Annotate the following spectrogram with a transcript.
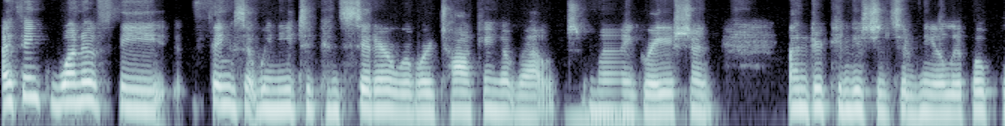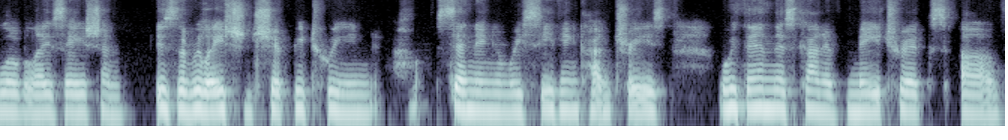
i think one of the things that we need to consider when we're talking about migration under conditions of neoliberal globalization is the relationship between sending and receiving countries within this kind of matrix of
